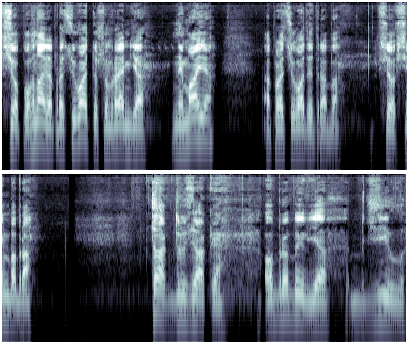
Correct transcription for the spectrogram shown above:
Все, погнав я працювати, то що врем'я немає, а працювати треба. Все, всім бобра. Так, друзяки, обробив я бджіл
